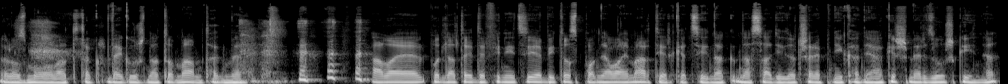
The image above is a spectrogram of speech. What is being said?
rozmôvať, tak vek už na to mám takmer. Ale podľa tej definície by to splňal aj martyr, keď si nasadí do čerepníka nejaké šmerdzúšky, ne?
